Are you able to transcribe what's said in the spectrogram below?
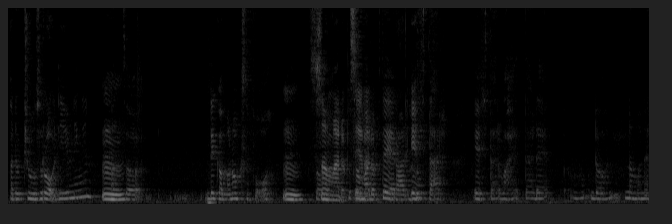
adoptionsrådgivningen. Mm. Alltså, det kan man också få mm, Som adopterad. som adopterad efter, efter, vad heter det, då, när man är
